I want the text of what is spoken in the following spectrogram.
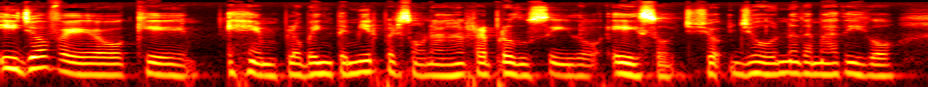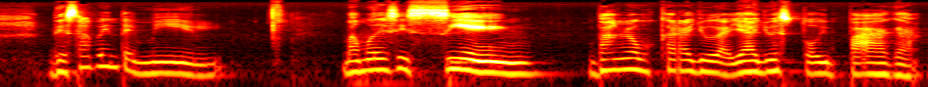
Y yo veo que, ejemplo, 20 mil personas han reproducido eso, yo, yo nada más digo, de esas 20 mil, vamos a decir 100 van a buscar ayuda, ya yo estoy paga,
